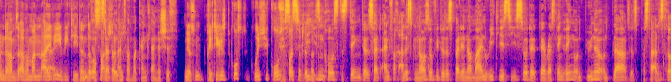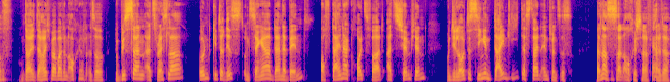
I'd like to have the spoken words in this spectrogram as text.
Und da haben sie einfach mal ein Geil. IV-Weekly dann und darauf das ist halt auch einfach mal kein kleines Schiff. Ja, das ist ein richtiges, groß, richtig großes Das ist riesengroß, das Ding. Das ist halt einfach alles genauso, wie du das bei den normalen Weeklies siehst, so der, der Wrestlingring und Bühne und bla. Also das passt da alles drauf. Da, da habe ich mir aber dann auch gedacht, also du bist dann als Wrestler und Gitarrist und Sänger deiner Band auf deiner Kreuzfahrt als Champion und die Leute singen dein Lied, das dein Entrance ist. Dann hast du es halt auch geschafft, Ja. Alter.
